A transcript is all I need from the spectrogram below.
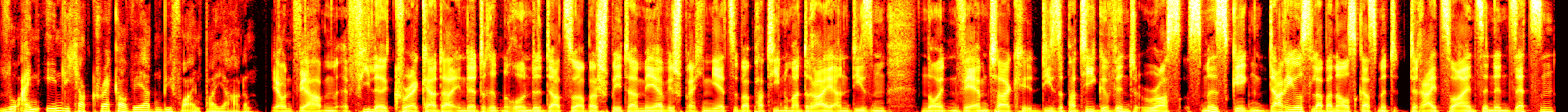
so ein ähnlicher Cracker werden wie vor ein paar Jahren. Ja, und wir haben viele Cracker da in der dritten Runde, dazu aber später mehr. Wir sprechen jetzt über Partie Nummer 3 an diesem neunten WM-Tag. Diese Partie gewinnt Ross Smith gegen Darius Labanauskas mit 3 zu 1 in den Sätzen.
